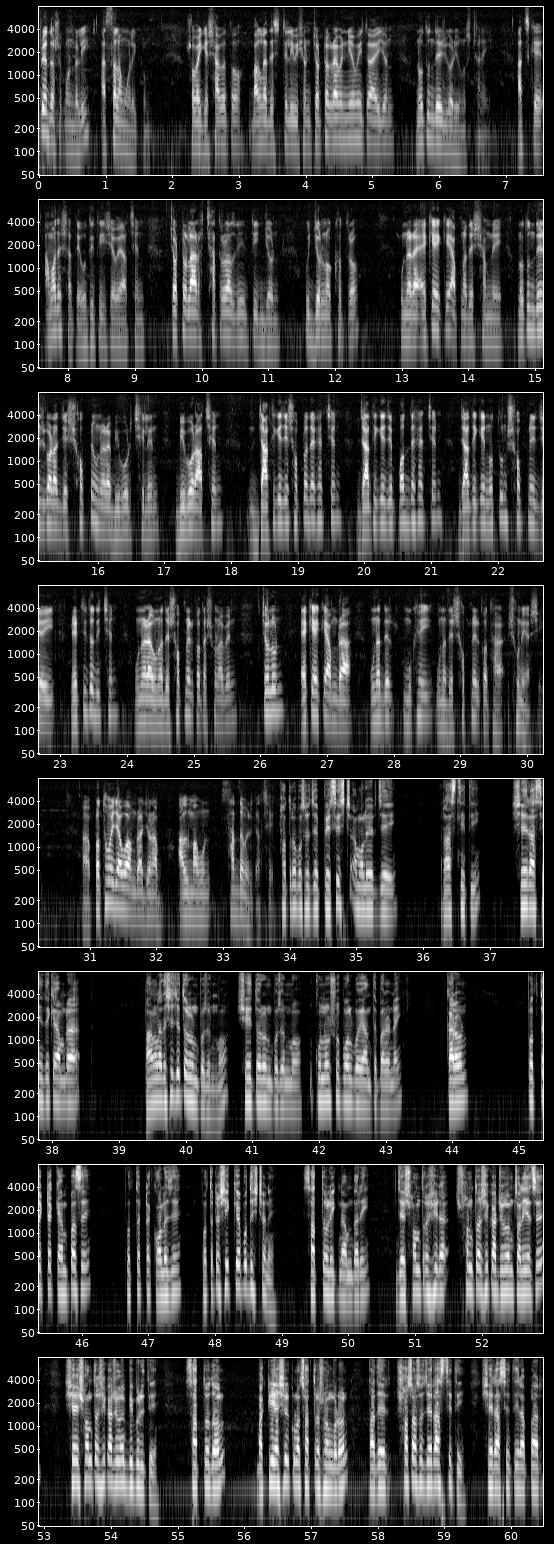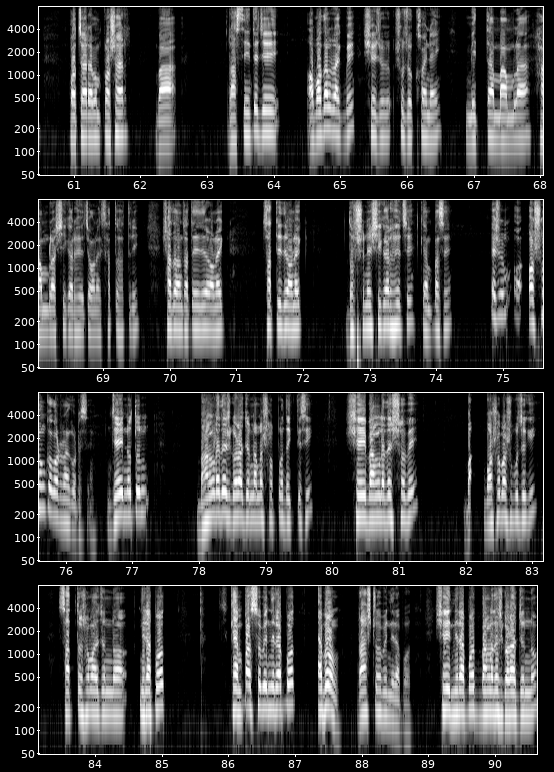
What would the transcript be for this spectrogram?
সুপ্রিয় দর্শক মণ্ডলী, আসসালামু আলাইকুম। সবাইকে স্বাগত বাংলাদেশ টেলিভিশন চট্টগ্রামের নিয়মিত আয়োজন নতুন দেশগড়ি অনুষ্ঠানে। আজকে আমাদের সাথে অতিথি হিসেবে আছেন চট্টলার ছাত্র রাজনীতির তিনজন উজ্জ্বল নক্ষত্র। ওনারা একে একে আপনাদের সামনে নতুন দেশ গড়ার যে স্বপ্নে ওনারা বিবর ছিলেন, বিবর আছেন, জাতিকে যে স্বপ্ন দেখাচ্ছেন, জাতিকে যে পথ দেখাচ্ছেন, জাতিকে নতুন স্বপ্নের যেই নেতৃত্ব দিচ্ছেন ওনারা ওনাদের স্বপ্নের কথা শোনাবেন। চলুন, একে একে আমরা ওনাদের মুখেই ওনাদের স্বপ্নের কথা শুনে আসি। প্রথমে যাব আমরা জনাব আল মামুন সাদ্দামের কাছে। সতেরো বছর যে পেসিস্ট আমলের যে রাজনীতি, সেই রাজনীতি থেকে আমরা বাংলাদেশের যে তরুণ প্রজন্ম, সেই তরুণ প্রজন্ম কোনো সুফল বয়ে আনতে পারে নাই। কারণ প্রত্যেকটা ক্যাম্পাসে, প্রত্যেকটা কলেজে, প্রত্যেকটা শিক্ষা প্রতিষ্ঠানে ছাত্রলীগ নামদারি, যে সন্ত্রাসীরা, সন্ত্রাসী কার্যক্রম চালিয়েছে, সেই সন্ত্রাসী কার্যক্রমের বিপরীতে ছাত্রদল বা ক্রিয়াশীল কোনো ছাত্র সংগঠন, তাদের সচরাচর যে রাজনীতি, সেই রাজনীতির আপনার প্রচার এবং প্রসার বা রাজনীতিতে যে অবদান রাখবে, সে সুযোগ হয় নাই। মিথ্যা মামলা, হামলার শিকার হয়েছে অনেক ছাত্রছাত্রী। সাধারণ ছাত্রীদের অনেক ছাত্রীদের অনেক ধর্ষণের শিকার হয়েছে ক্যাম্পাসে। এসব অসংখ্য ঘটনা ঘটেছে। যে নতুন বাংলাদেশ গড়ার জন্য আমরা স্বপ্ন দেখতেছি, সেই বাংলাদেশ হবে বসবাস উপযোগী, ছাত্র সমাজের জন্য নিরাপদ ক্যাম্পাস হবে নিরাপদ এবং রাষ্ট্র হবে নিরাপদ। সেই নিরাপদ বাংলাদেশ গড়ার জন্য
